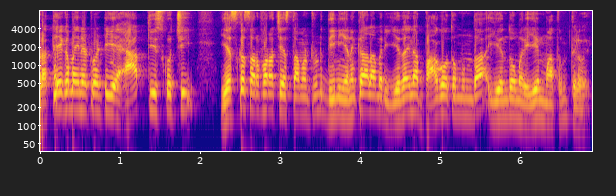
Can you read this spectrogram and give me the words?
ప్రత్యేకమైనటువంటి యాప్ తీసుకొచ్చి ఇసుక సరఫరా చేస్తామంటుండే దీని వెనకాల మరి ఏదైనా భాగవతం ఉందా? ఏందో మరి ఏం మాత్రం తెలియదు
